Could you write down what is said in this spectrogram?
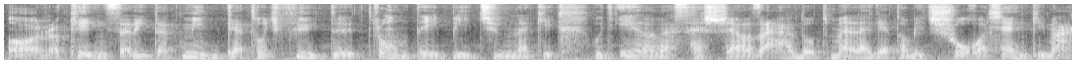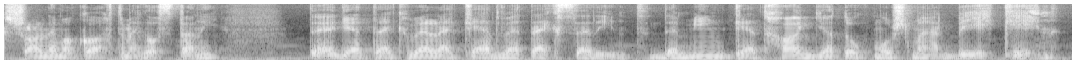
Arra kényszerített minket, hogy fűtő tront építsünk neki, hogy élvezhesse az áldott meleget, amit soha senki mással nem akart megosztani. Tegyetek vele kedvetek szerint, de minket hagyjatok most már békén.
